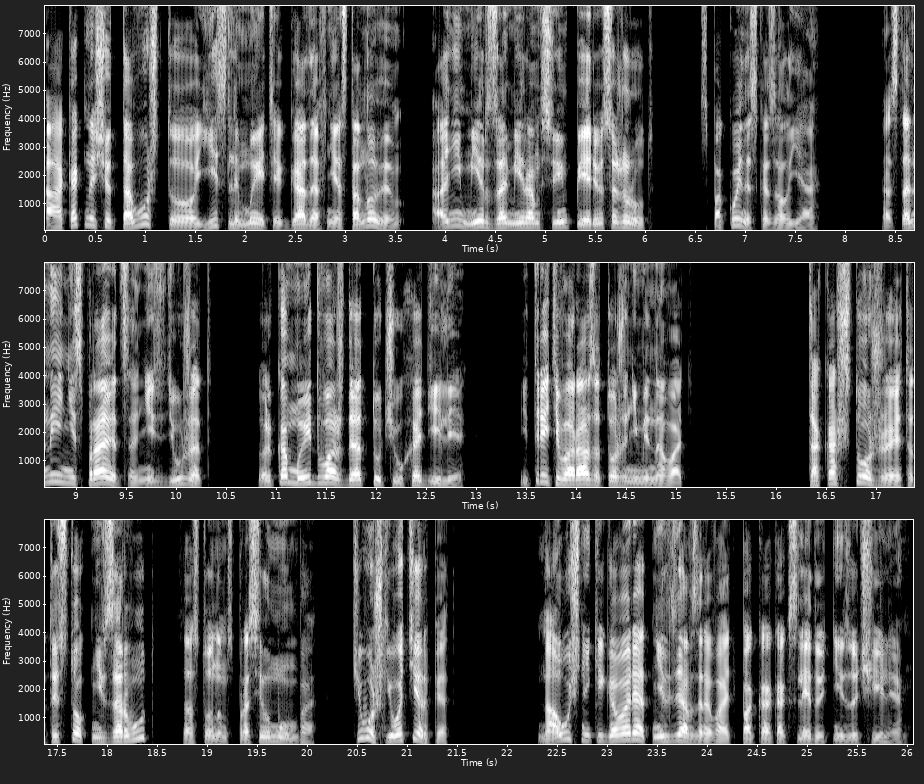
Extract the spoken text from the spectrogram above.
А как насчет того, что если мы этих гадов не остановим, они мир за миром всю империю сожрут? Спокойно сказал я. Остальные не справятся, не сдюжат. Только мы дважды от тучи уходили. И третьего раза тоже не миновать. Так а что же, этот исток не взорвут? Со стоном спросил Мумба. Чего ж его терпят? Научники говорят, нельзя взрывать, пока как следует не изучили.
